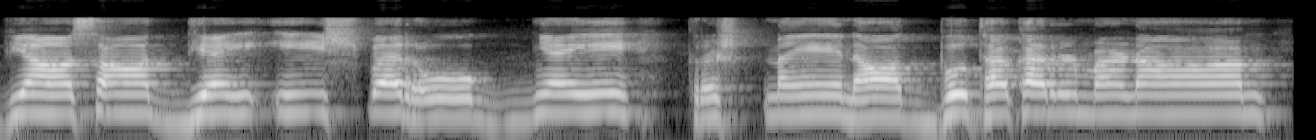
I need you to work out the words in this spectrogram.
व्यासाद्यै ईश्वरोज्ञै कृष्णेनाद्भुतकर्मणा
